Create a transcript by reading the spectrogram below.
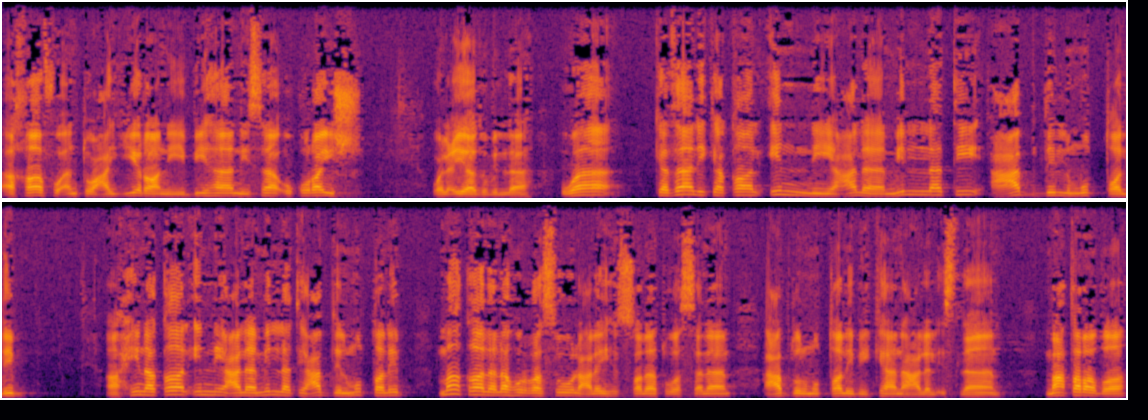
أخاف أن تعيرني بها نساء قريش والعياذ بالله. وكذلك قال إني على ملة عبد المطلب. حين قال إني على ملة عبد المطلب ما قال له الرسول عليه الصلاة والسلام؟ عبد المطلب كان على الإسلام ما اعترض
